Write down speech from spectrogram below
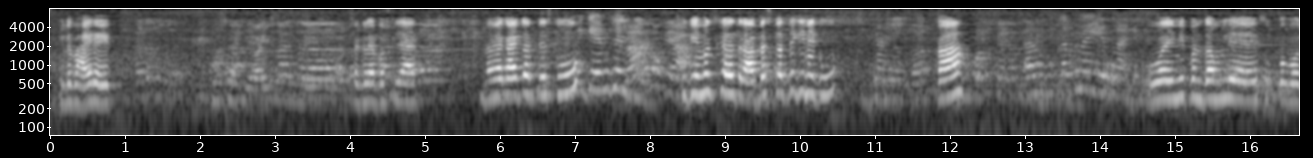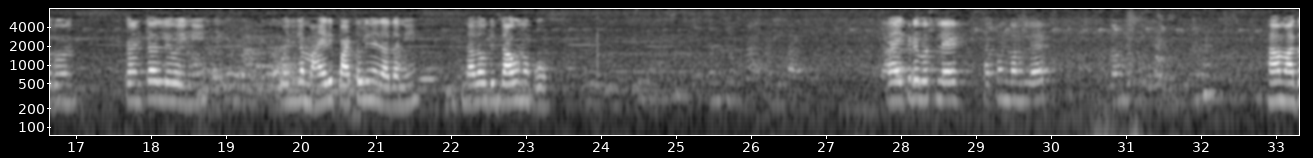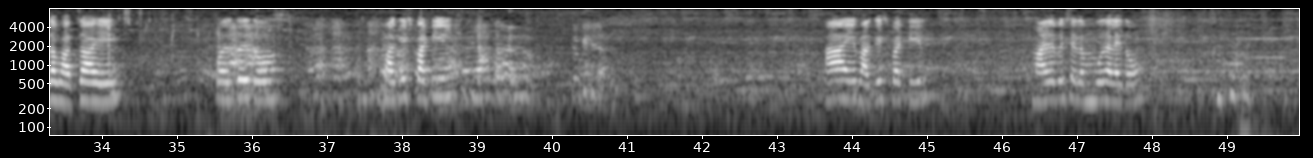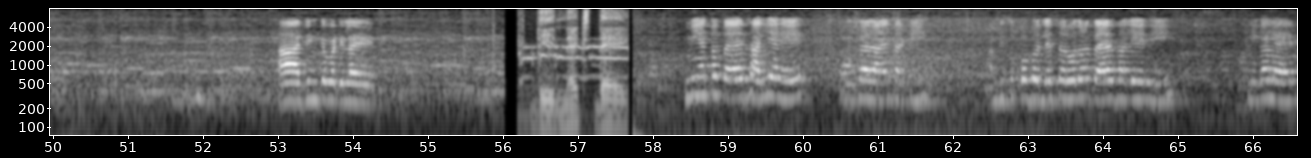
इकडे बाहेर आहेत. सगळ्या बसल्यात नव्या काय करतेस तू? गेम खेळते. तू गेमच खेळत राहा. अभ्यास करते की नाही तू? का? वहिनी पण दमली आहे सुप भरून. कंटाळले वहिनी. वहिनीला माहेरी पाठवली नाही दादानी. दादा होते जाऊ नको. ह्या इकडे बसल्या आहेत ह्या पण दमल्या आहेत हा माझा भाचा आहे. पळतोय तो. भागेश पाटील. हा आहे भागेश पाटील. माझ्यापेक्षा लंबू झालाय तो. हा अजिंक्य पाटील आहे. The next day. मी आता तयार झाली आहे औषध जाण्यासाठी. आमची सुपं भरले सर्वजण तयार झाले आहेत ही निघाले आहेत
